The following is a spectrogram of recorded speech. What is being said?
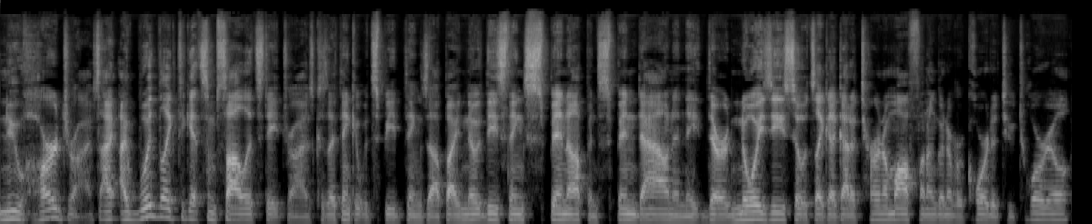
new hard drives. I, I would like to get some solid state drives because I think it would speed things up. I know these things spin up and spin down and they, they're noisy. So it's like I got to turn them off when I'm going to record a tutorial.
